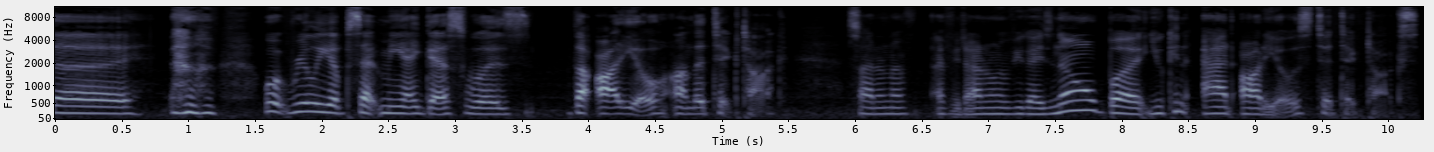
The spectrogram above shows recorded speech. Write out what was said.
the, what really upset me, I guess, was the audio on the TikTok. So I don't know if, I don't know if you guys know, but you can add audios to TikToks.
